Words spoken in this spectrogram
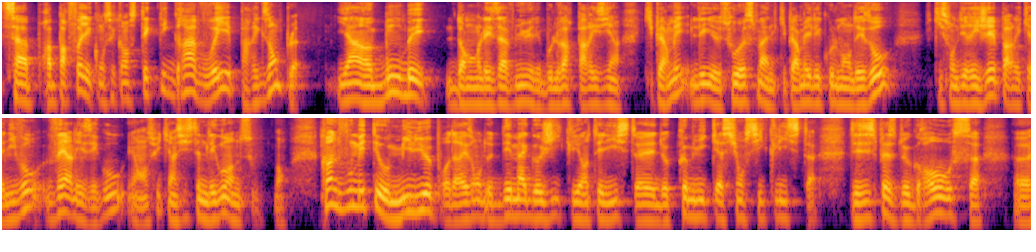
ça a parfois des conséquences techniques graves. Vous voyez, par exemple, il y a un bombé dans les avenues et les boulevards parisiens qui permet, sous Haussmann, qui permet l'écoulement des eaux qui sont dirigés par les caniveaux vers les égouts, et ensuite il y a un système d'égouts en dessous. Bon. Quand vous mettez au milieu, pour des raisons de démagogie clientéliste et de communication cycliste, des espèces de, grosses, euh,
